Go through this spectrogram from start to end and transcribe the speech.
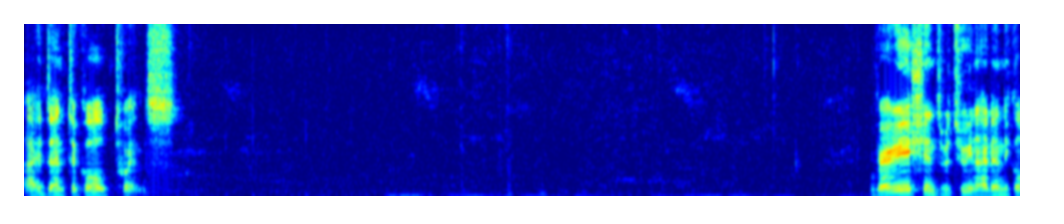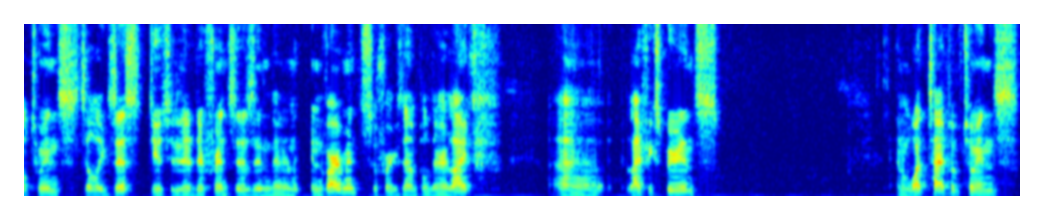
identical twins. Variations between identical twins still exist due to the differences in their environment. So, for example, their life, uh, life experience, and what type of twins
